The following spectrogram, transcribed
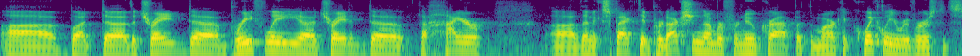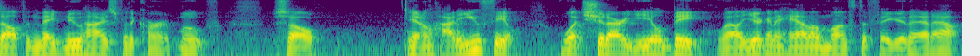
Uh, but uh, the trade uh, briefly uh, traded uh, the higher uh, than expected production number for new crop, but the market quickly reversed itself and made new highs for the current move. So you know, how do you feel? What should our yield be? Well, you're going to have a month to figure that out.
